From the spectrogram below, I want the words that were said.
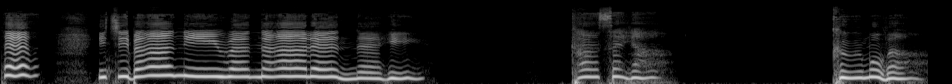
て一番にはなれない。風や雲は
